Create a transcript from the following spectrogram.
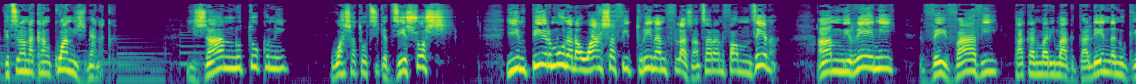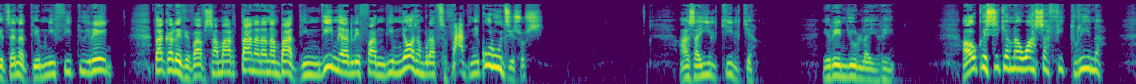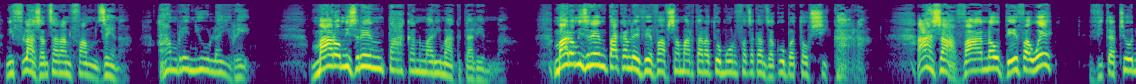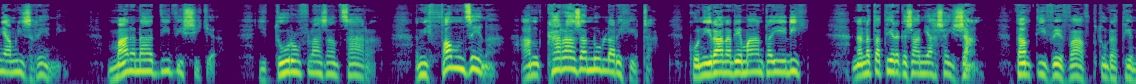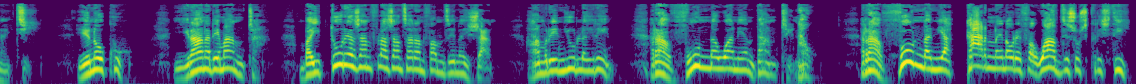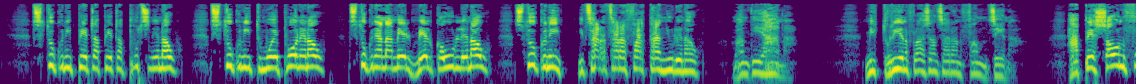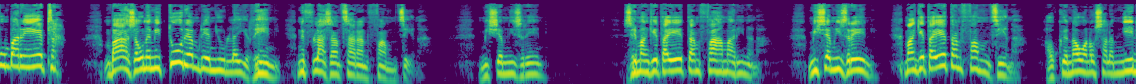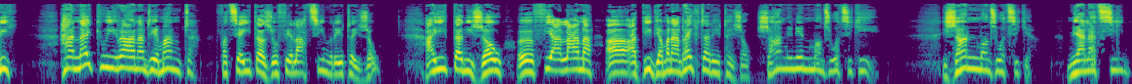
dia tsy nanankanikoanina izy mianaka. Izany no tokony ho asa ataontsika. Jesosy, impiry moa nanao asa fitoriana ny filazantsaran'ny famonjena amin'ireny vehivavy tahaka ny Maria Magdalena nogejaina demonia fito ireny. Tahaka ilay vehivavy Samaritana nanambady indimy ary ilay fanindiminy ao aza mbola tsy vadiny akory hoy Jesosy. Aza ilikilika ireny olona ireny. Aoka isika hanao asa fitoriana ny filazantsaran'ny famonjena amin'ireny olona ireny. Maro amin'izy ireny tahaka an'i Maria Magdalena. Maro amin'izy ireny tahaka an'ilay vehivavy Samaritana teo amoron'ny fanjakan'i Jakoba tao Sikara. Aza avahana ao dia efa hoe vita hatreo ny amin'izy ireny. Manana adidy isika, hitory ny filazantsara, ny famonjena amin'ny karazan'olona rehetra. Koa nirahan'Andriamanitra i Elia nanatanteraka izany asa izany tamin'ity vehivavy mpitondra tena ity. Ianao koa, irahan'Andriamanitra mba hitory an'izany filazantsaran'ny famonjena izany amin'ireny olona ireny raha vonona ho any an-danitra ianao raha vonona ny akarina ianao rehefa ho avy jesosy kristy tsy tokony hipetrapetra-potsiny ianao tsy tokony hitomoem-poana ianao tsy tokony hanamelomeloka olona ianao tsy tokony hitsaratsara fahatany olo ianao mandehana mitoriany filazantsaran'ny famonjena ampiasao ny fomba rehetra mba azahoana mitory am'ireny olona ireny ny filazantsaran'ny famonjena misy amin'izy ireny Izay mangetaheta ny fahamarinana. Misy amin'izy ireny. Mangetaheta ny famonjena. Aoka ianao hanao sahala amin'i Elia. Hanaiky ho irahan'Andriamanitra fa tsy hahita an'izao fialan-tsiny rehetra izao. Hahita an'izao euh, fialana uh, adidy aman'andraikitra rehetra izao. Izany anie ny manjo antsika e. Izany ny manjo antsika. Miala tsiny.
